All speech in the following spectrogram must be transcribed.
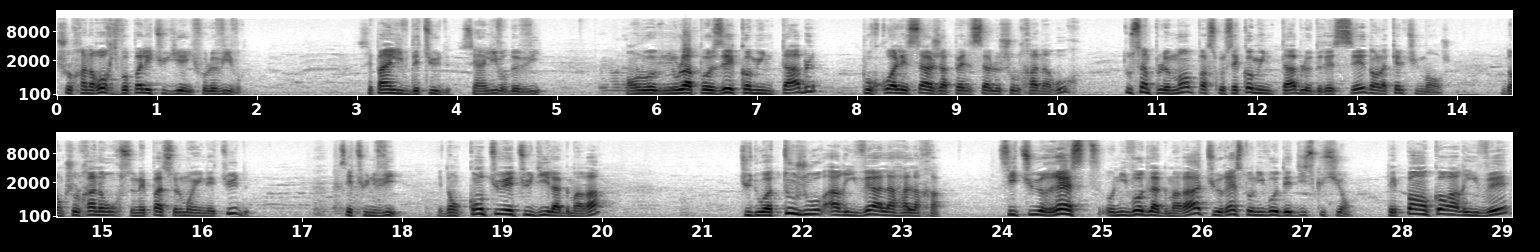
Shulchan Aruch, il ne faut pas l'étudier, il faut le vivre. Ce n'est pas un livre d'études, c'est un livre de vie. On nous l'a posé comme une table. Pourquoi les sages appellent ça le Shulchan Aruch? Tout simplement parce que c'est comme une table dressée dans laquelle tu manges. Donc Shulchan Aruch, ce n'est pas seulement une étude, c'est une vie. Et donc quand tu étudies la Gemara, tu dois toujours arriver à la halacha. Si tu restes au niveau de la Gemara, tu restes au niveau des discussions. Tu n'es pas encore arrivé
